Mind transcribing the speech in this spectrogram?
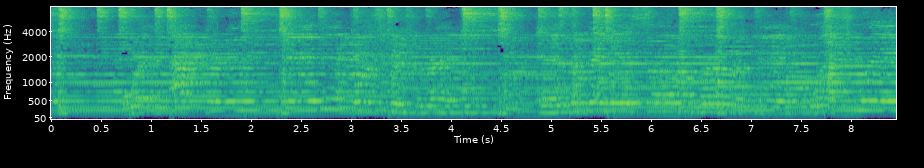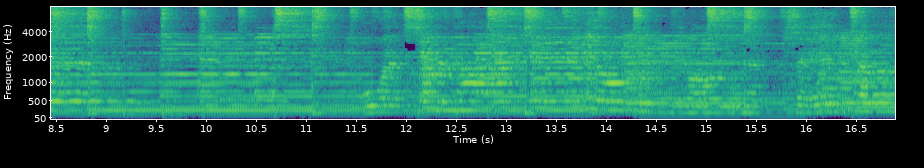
When afternoon came, it was freezing in the midst of a hurricane west wind. When summertime came, the old came on deck, saying, "Fellas,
